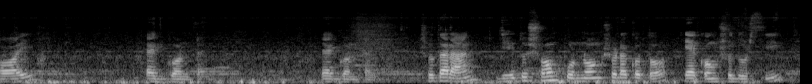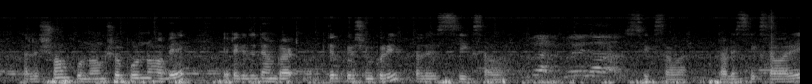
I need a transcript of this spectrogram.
হয় এক ঘন্টায় এক ঘন্টায়। সুতরাং যেহেতু সম্পূর্ণ অংশটা কত? এক অংশ ধরছি। তাহলে সম্পূর্ণ অংশ পূর্ণ হবে। এটাকে যদি আমরা ক্যালকুলেশন করি, তাহলে সিক্স আওয়ার সিক্স আওয়ার তাহলে সিক্স আওয়ারে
